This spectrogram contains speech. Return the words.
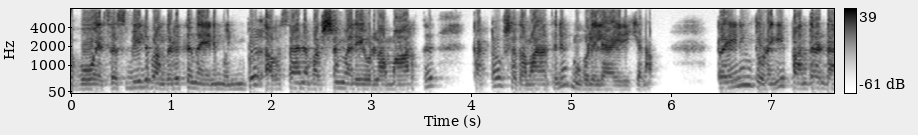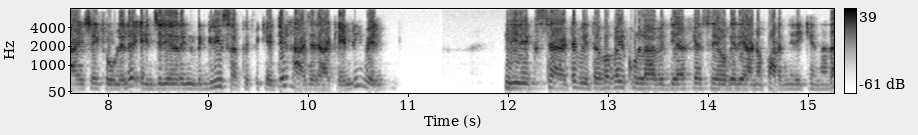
അപ്പോ എസ് എസ് ബിയിൽ പങ്കെടുക്കുന്നതിന് മുൻപ് അവസാന വർഷം വരെയുള്ള മാർക്ക് കട്ടോ ശതമാനത്തിന് മുകളിലായിരിക്കണം. ട്രെയിനിങ് തുടങ്ങി പന്ത്രണ്ട് ആഴ്ചയ്ക്കുള്ളിൽ എഞ്ചിനീയറിംഗ് ഡിഗ്രി സർട്ടിഫിക്കറ്റ് ഹാജരാക്കേണ്ടി വരും. ഇനി നെക്സ്റ്റ് ആയിട്ട് വിധവകൾക്കുള്ള വിദ്യാഭ്യാസ യോഗ്യതയാണ് പറഞ്ഞിരിക്കുന്നത്.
